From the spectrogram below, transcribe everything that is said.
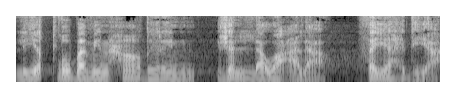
ليطلب من حاضر جل وعلا فيهديه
